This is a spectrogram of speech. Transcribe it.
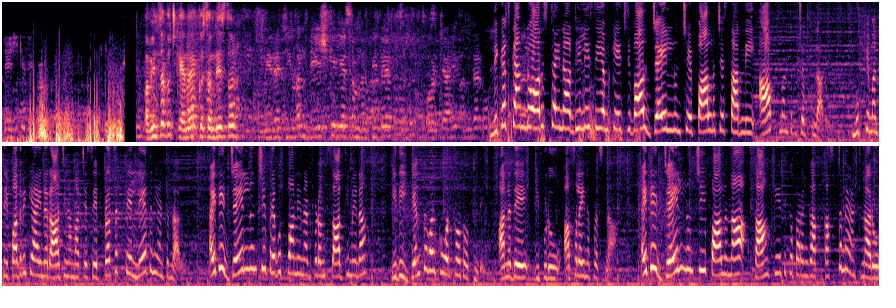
देश के लिए काम करूँगा। अविन सर कुछ कहना है कोई संदेश सर मेरा जीवन देश के लिए समर्पित है और चाहे अंदर हूँ లిక్కర్ స్కామ్ లో అరెస్ట్ అయిన ఢిల్లీ సీఎం కేజ్రీవాల్ జైలు నుంచే పాలన చేస్తారని ఆప్ మంత్రులు చెబుతున్నారు ముఖ్యమంత్రి పదవికి ఆయన రాజీనామా చేసే ప్రసక్తే లేదని అంటున్నారు అయితే జైలు నుంచి ప్రభుత్వాన్ని నడపడం సాధ్యమేనా? ఇది ఎంతవరకు వర్కౌట్ అవుతుంది? అన్నదే ఇప్పుడు అసలైన ప్రశ్న. అయితే జైలు నుంచి పాలన సాంకేతిక పరంగా కష్టమే అంటున్నారు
